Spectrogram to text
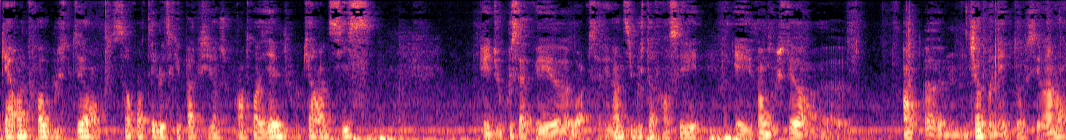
43 boosters sans compter le tripack si j'en prends troisième, du coup 46. Et du coup ça fait, euh, voilà, ça fait 26 boosters français et 20 boosters japonais. Donc c'est vraiment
